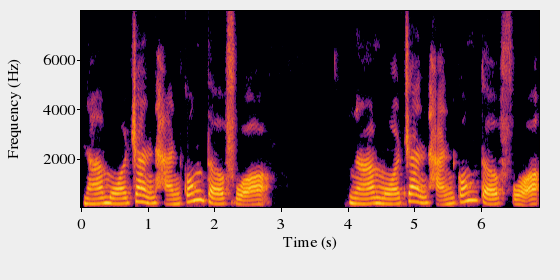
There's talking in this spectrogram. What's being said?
南无赞叹功德佛，南无赞叹功德佛。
